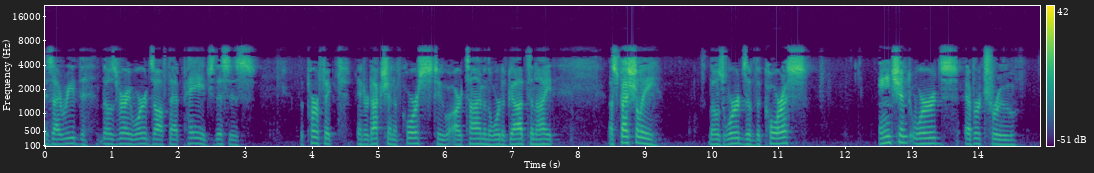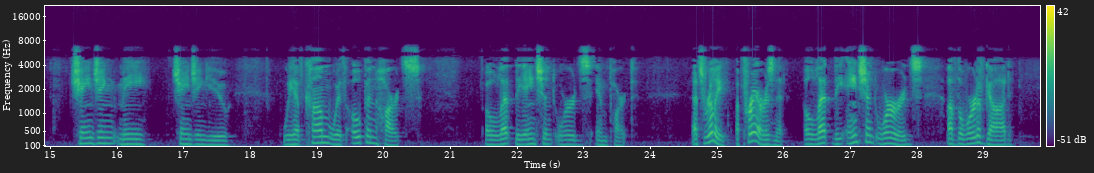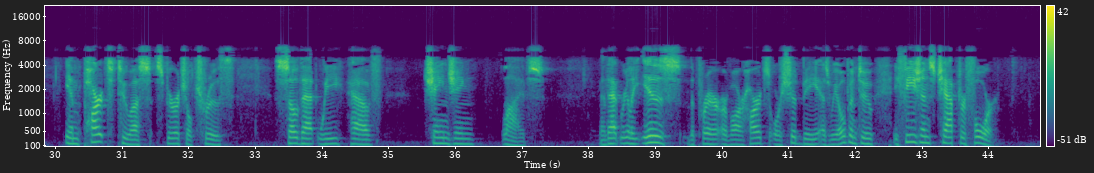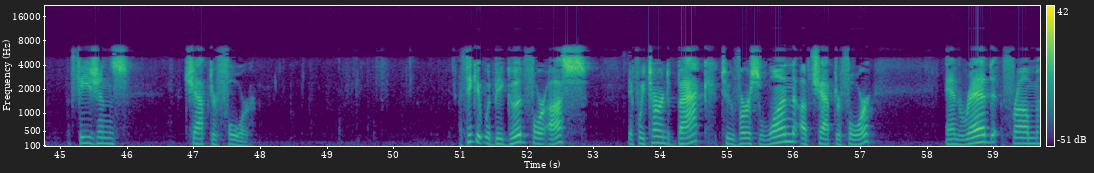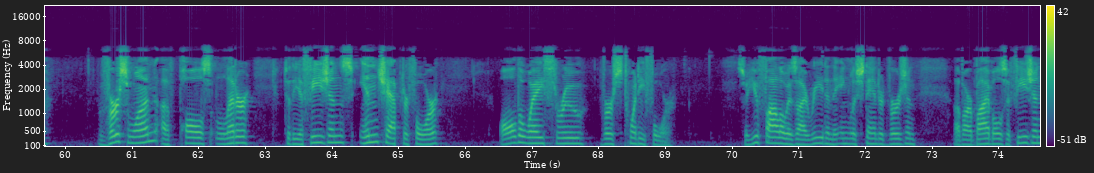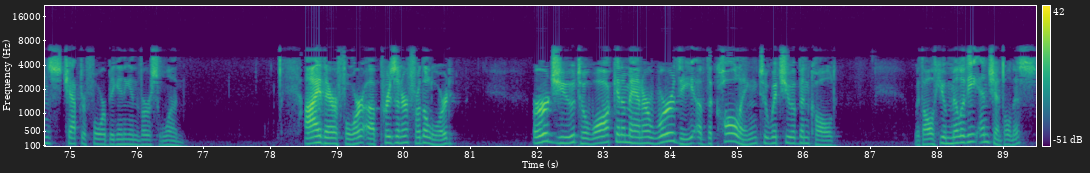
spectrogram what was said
as I read those very words off that page, this is the perfect introduction, of course, to our time in the Word of God tonight, especially those words of the chorus ancient words ever true, changing me, changing you. We have come with open hearts. Oh, let the ancient words impart. That's really a prayer, isn't it? Oh, let the ancient words of the Word of God impart to us spiritual truth so that we have changing lives. And that really is the prayer of our hearts, or should be, as we open to Ephesians chapter 4. Ephesians chapter 4. I think it would be good for us if we turned back to verse 1 of chapter 4 and read from verse 1 of Paul's letter to the Ephesians in chapter 4 all the way through verse 24. So you follow as I read in the English Standard Version of our Bibles, Ephesians chapter 4, beginning in verse 1. I, therefore, a prisoner for the Lord, urge you to walk in a manner worthy of the calling to which you have been called, with all humility and gentleness,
